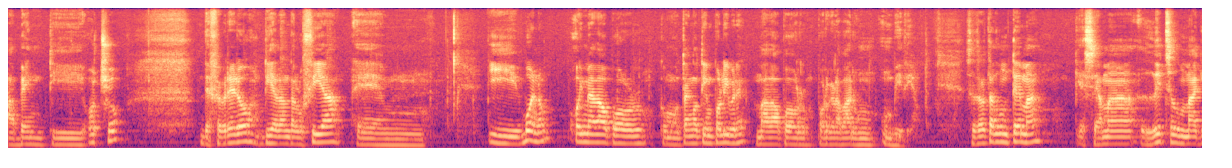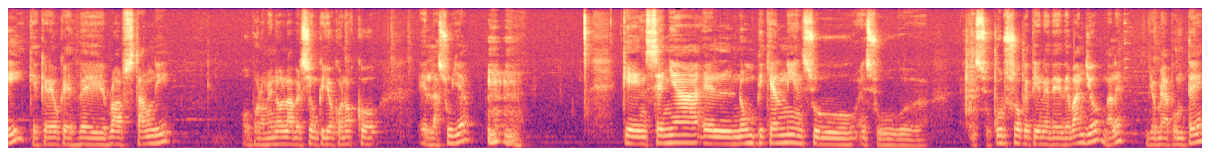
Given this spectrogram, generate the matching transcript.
estamos a 28 de febrero, día de Andalucía. Eh, y bueno, hoy me ha dado por, como tengo tiempo libre, me ha dado por, grabar un, vídeo. Se trata de un tema que se llama Little Maggie, que creo que es de Ralph Stanley, o por lo menos la versión que yo conozco es la suya. que enseña el non Pikelny en su, en su, en su curso que tiene de, banjo, ¿vale? Yo me apunté,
